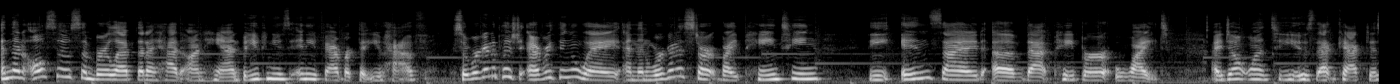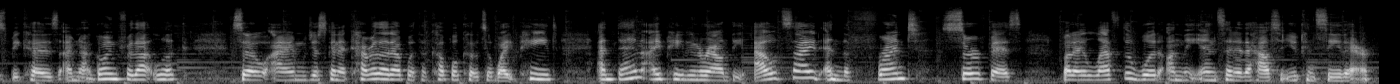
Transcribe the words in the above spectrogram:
And then also some burlap that I had on hand, but you can use any fabric that you have. So we're going to push everything away and then we're going to start by painting the inside of that paper white. I don't want to use that cactus because I'm not going for that look. So I'm just going to cover that up with a couple coats of white paint and then I painted around the outside and the front surface but I left the wood on the inside of the house that you can see there.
